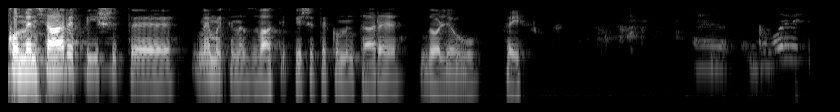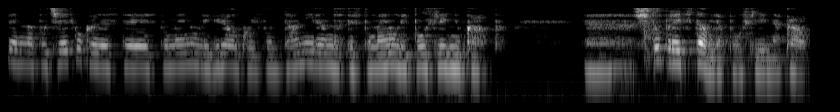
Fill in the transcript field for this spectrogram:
Komentare pišite, nemojte nas zvati, pišite komentare dolje u Face. E, govorili ste na početku kada ste spomenuli gral koji fontanira, onda ste spomenuli posljednju kap. E, što predstavlja posljednja kap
